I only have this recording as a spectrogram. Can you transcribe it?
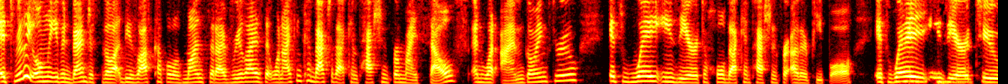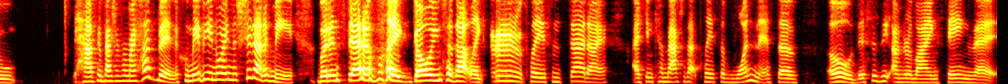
it's really only even been just the, these last couple of months that I've realized that when I can come back to that compassion for myself and what I'm going through, it's way easier to hold that compassion for other people. It's way mm-hmm. easier to have compassion for my husband who may be annoying the shit out of me but instead of like going to that like place instead i i can come back to that place of oneness of oh this is the underlying thing that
